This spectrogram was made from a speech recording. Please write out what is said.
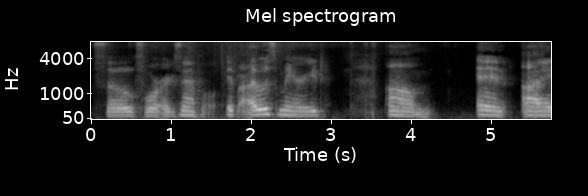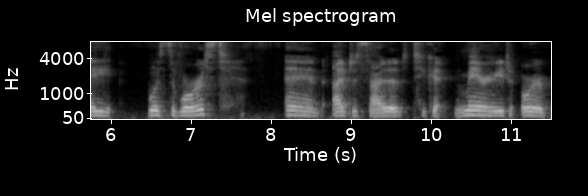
So, for example, if I was married um, and I was divorced and I decided to get married or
